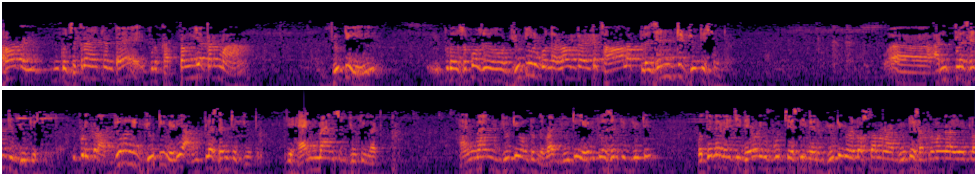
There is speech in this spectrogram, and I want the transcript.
తర్వాత ఇంకో చిత్రం ఏంటంటే ఇప్పుడు కర్తవ్య కర్మ డ్యూటీ ఇప్పుడు సపోజ్ డ్యూటీలు కొన్ని ఎలా ఉంటాయంటే చాలా ప్లెజెంట్ డ్యూటీస్ ఉంటాయి. అన్ప్లెజెంట్ డ్యూటీస్ ఉంటాయి. ఇప్పుడు ఇక్కడ అర్జునుని డ్యూటీ వెరీ అన్ప్లెజెంట్ డ్యూటీ ఇది హ్యాంగ్ మ్యాన్స్ డ్యూటీ లాంటి హ్యాంగ్ మ్యాన్ డ్యూటీ ఉంటుంది. వాటి డ్యూటీ ఏం ప్లెజెంట్ డ్యూటీ పొద్దున్నే లేచి దేవుడికి పూజ చేసి నేను డ్యూటీకి వెళ్ళొస్తాను. నా డ్యూటీ సక్రమంగా అయ్యేట్లా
